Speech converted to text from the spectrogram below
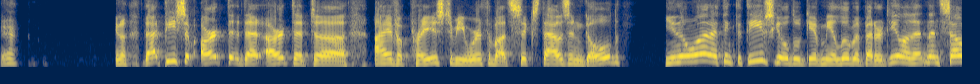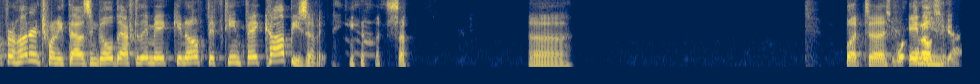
Yeah. You know, that piece of art that, that art that uh, I have appraised to be worth about six thousand gold you know what? I think the Thieves Guild will give me a little bit better deal on that and then sell for 120,000 gold after they make, you know, 15 fake copies of it. you know, so, uh, but, uh, so what, what else you got?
